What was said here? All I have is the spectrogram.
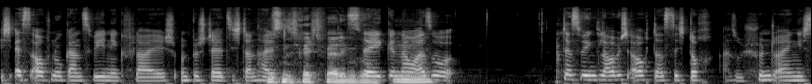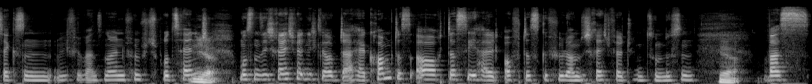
ich esse auch nur ganz wenig Fleisch und bestellt sich dann halt Müssen sich rechtfertigen. Steak, so. genau. Mhm. Also deswegen glaube ich auch, dass sich doch, also ich finde eigentlich 6, wie viel waren es, 59 Prozent Ja. mussten sich rechtfertigen. Ich glaube, daher kommt es auch, dass sie halt oft das Gefühl haben, sich rechtfertigen zu müssen Ja. was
